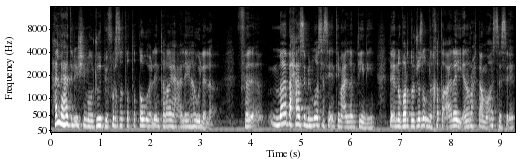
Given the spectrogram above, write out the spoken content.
هل هذا الإشي موجود بفرصة التطوع اللي أنت رايح عليها ولا لا؟ فما بحاسب المؤسسة أنت معلمتيني لأنه برضه جزء من الخطأ علي. أنا رحت على مؤسسة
